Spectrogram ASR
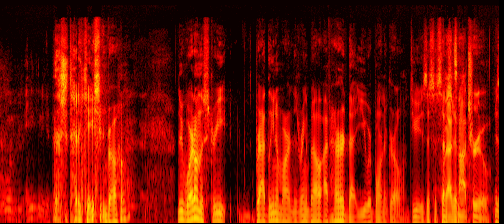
They're willing to do anything to get. That's dedication, bro. Dude, word on the street, Bradlina Martin is ring a bell. I've heard that you were born a girl. Do you, is this a But sensitive? that's not true. Is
